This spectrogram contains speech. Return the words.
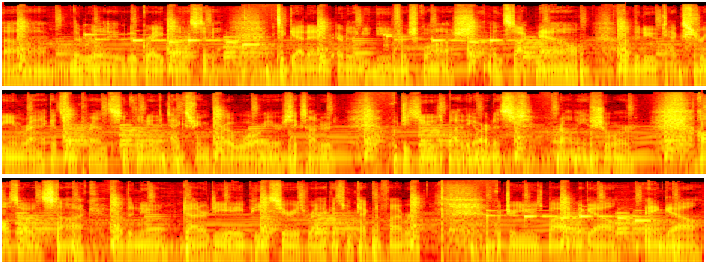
Um, they're really a great place to to get any, everything you need for squash. In stock now are the new Textreme rackets from Prince, including the Textreme Pro Warrior 600, which is used by the artist Ramy Ashour. Also in stock are the new Dynergy AP series rackets from Tecnifibre, which are used by Miguel Angel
